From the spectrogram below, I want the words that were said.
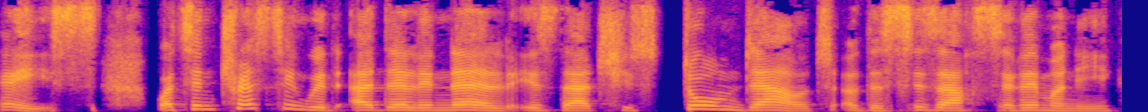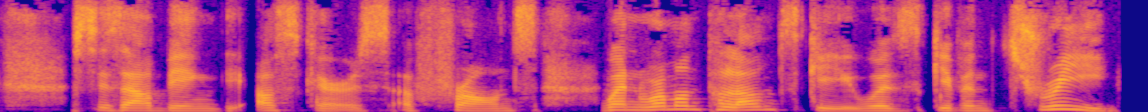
case. What's interesting with Adèle Haenel is that she stormed out of the César ceremony, César being the Oscars of France, when Roman Polanski was given three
